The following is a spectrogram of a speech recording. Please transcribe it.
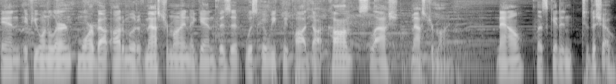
And if you want to learn more about Automotive Mastermind, again, visit wiscoweeklypod.com slash mastermind. Now, let's get into the show.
